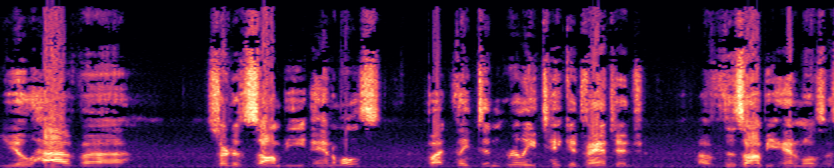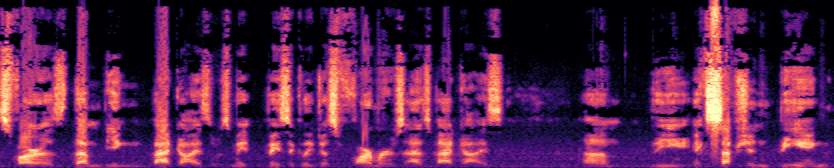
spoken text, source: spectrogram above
you'll have uh, sort of zombie animals, but they didn't really take advantage of the zombie animals as far as them being bad guys. It was basically just farmers as bad guys. Um, the exception being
